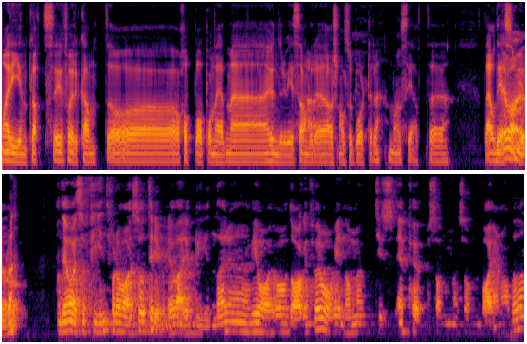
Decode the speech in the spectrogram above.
Marienplats i forkant og hoppe opp og ned med hundrevis av andre Arsenal-supportere. Må jo si at uh, det er jo det, det som gjør det. Og Det var jo så fint, for det var jo så trivelig å være i byen der. Vi var jo Dagen før var vi innom en, en pub som, som, Bayern hadde. da,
